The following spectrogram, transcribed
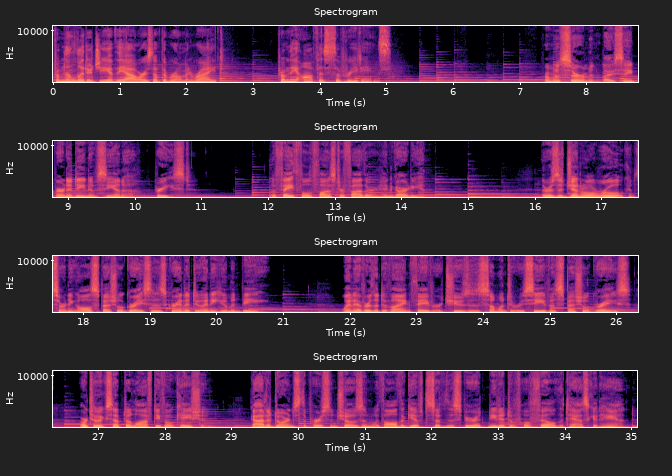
From the Liturgy of the Hours of the Roman Rite. From the Office of Readings. From a sermon by St. Bernardine of Siena, priest. The faithful foster father and guardian. There is a general rule concerning all special graces granted to any human being. Whenever the divine favor chooses someone to receive a special grace or to accept a lofty vocation, God adorns the person chosen with all the gifts of the Spirit needed to fulfill the task at hand.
